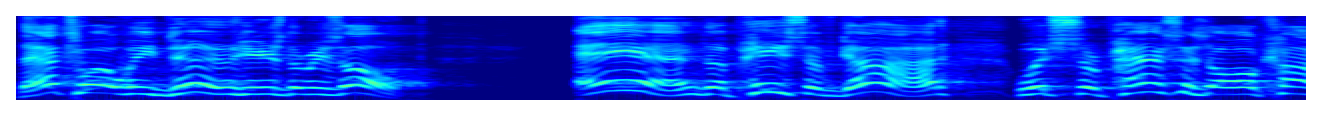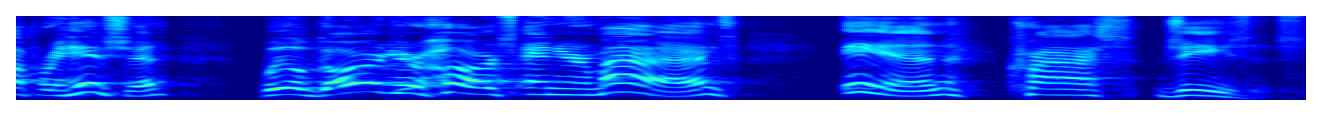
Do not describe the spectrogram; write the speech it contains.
That's what we do. Here's the result. And the peace of God, which surpasses all comprehension, will guard your hearts and your minds in Christ Jesus.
